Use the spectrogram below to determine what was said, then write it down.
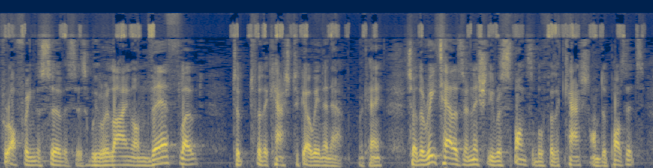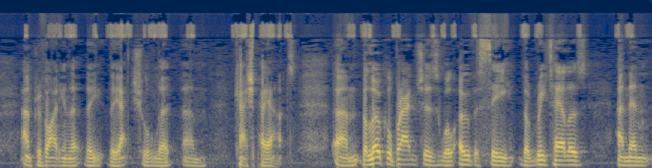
for offering the services. We're relying on their float to, for the cash to go in and out. Okay. So the retailers are initially responsible for the cash on deposits and providing the, the, the actual uh, um, cash payouts. Um, the local branches will oversee the retailers, and then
